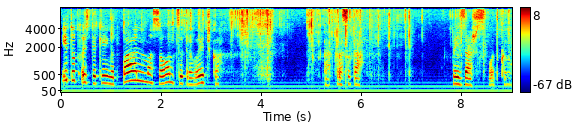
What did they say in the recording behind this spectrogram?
І тут ось такий от пальма, сонце, травичка. Така красота. Пейзаж сфоткали.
